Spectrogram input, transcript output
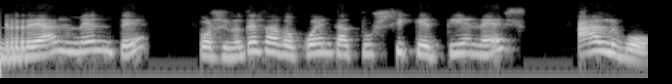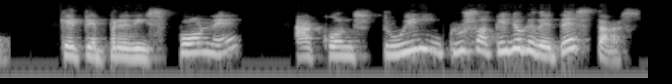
realmente, por si no te has dado cuenta, tú sí que tienes algo que te predispone a construir incluso aquello que detestas.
